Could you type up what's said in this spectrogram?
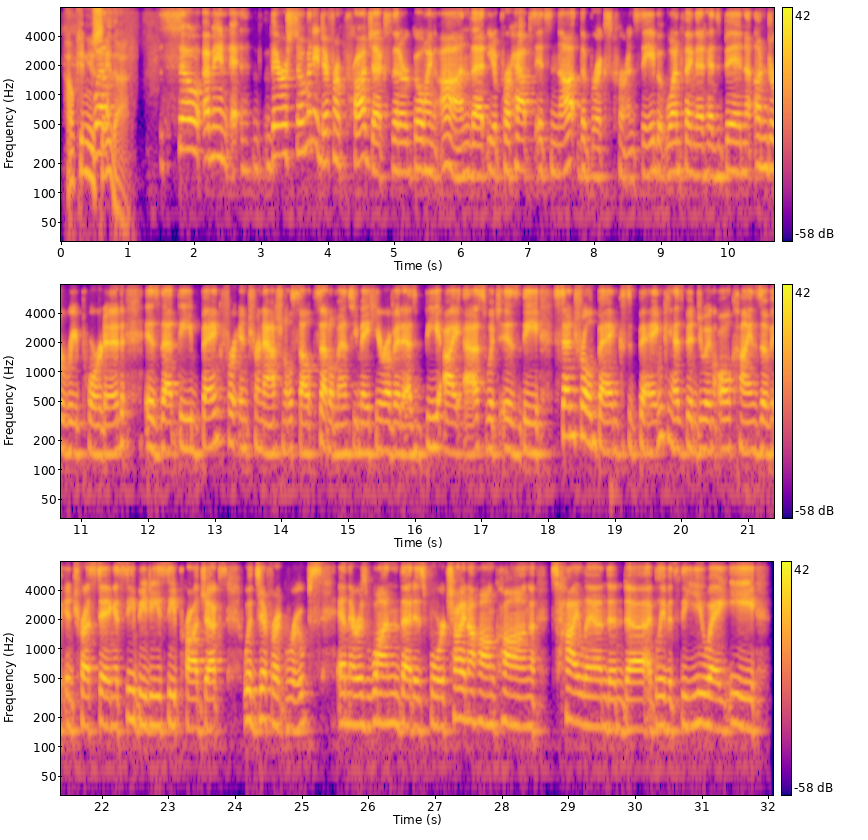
How can you well, say that? So, I mean, eh, there are so many different projects that are going on that, you know, perhaps it's not the BRICS currency, but one thing that has been underreported is that the Bank for International Settlements, you may hear of it as BIS, which is the central bank's bank, has been doing all kinds of interesting CBDC projects with different groups. And there is one that is for China, Hong Kong, Thailand, and uh, I believe it's the UAE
